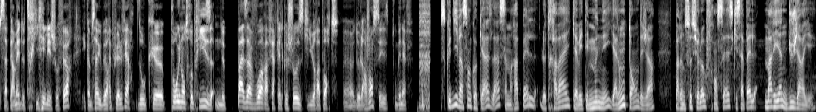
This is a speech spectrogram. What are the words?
ça permet de trier les chauffeurs et comme ça Uber a pu le faire. Donc euh, pour une entreprise ne pas avoir à faire quelque chose qui lui rapporte euh, de l'argent, c'est tout bénef. Ce que dit Vincent Caucase, là, ça me rappelle le travail qui avait été mené il y a longtemps déjà par une sociologue française qui s'appelle Marianne Dujarrier.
